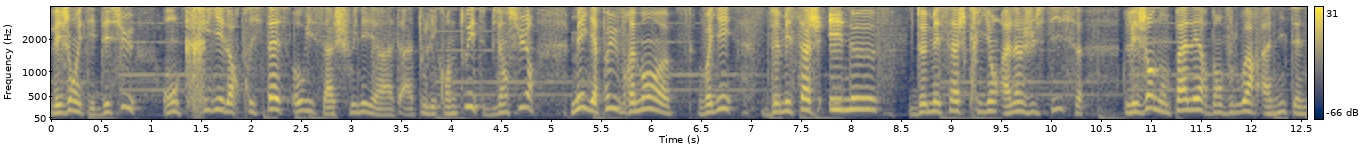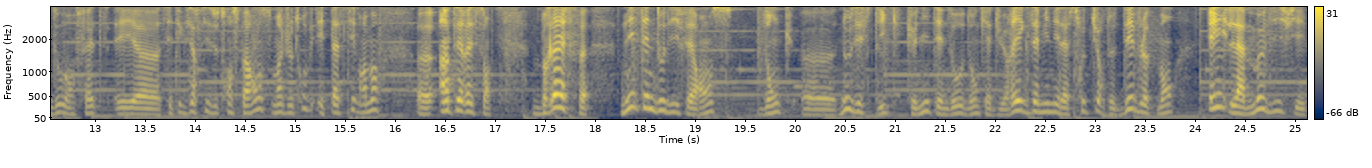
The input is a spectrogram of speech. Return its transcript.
Les gens étaient déçus, ont crié leur tristesse. Oh oui, ça a chouiné à, tous les coins de tweets, bien sûr. Mais il n'y a pas eu vraiment, euh, vous voyez, de messages haineux, de messages criant à l'injustice. Les gens n'ont pas l'air d'en vouloir à Nintendo en fait, et euh, cet exercice de transparence, moi je trouve, est assez vraiment intéressant. Bref, Nintendo Différence, donc, euh, nous explique que Nintendo donc, a dû réexaminer la structure de développement et la modifier.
